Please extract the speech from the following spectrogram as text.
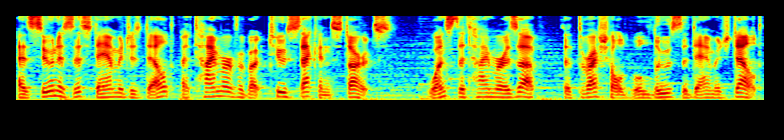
As soon as this damage is dealt, a timer of about 2 seconds starts. Once the timer is up, the threshold will lose the damage dealt,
